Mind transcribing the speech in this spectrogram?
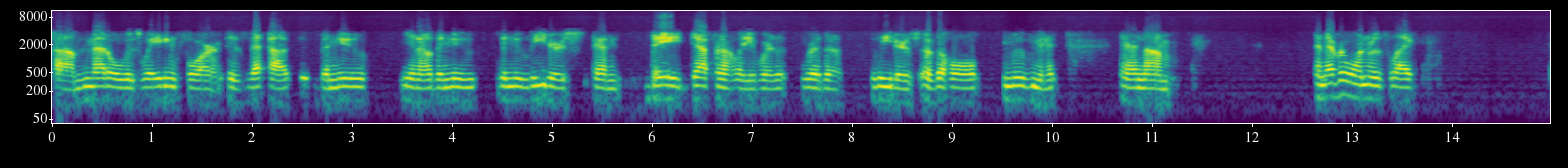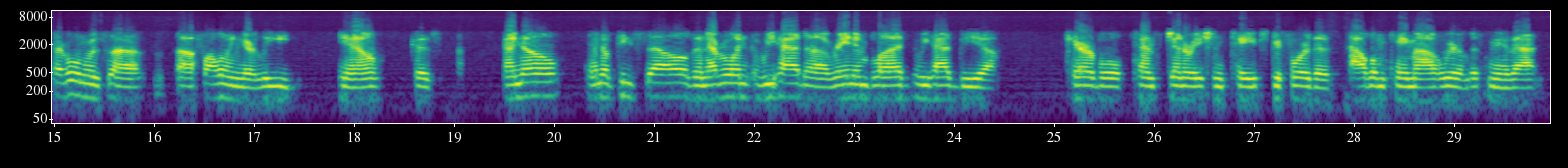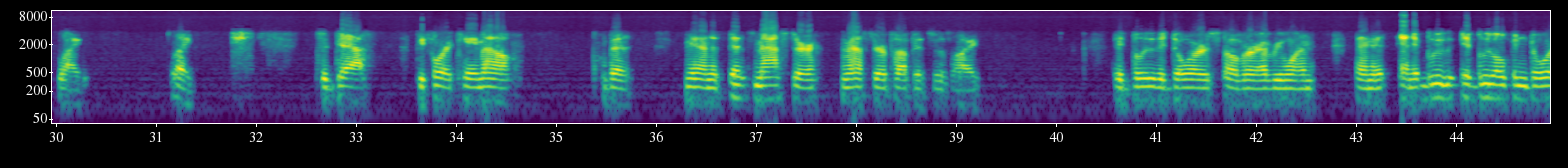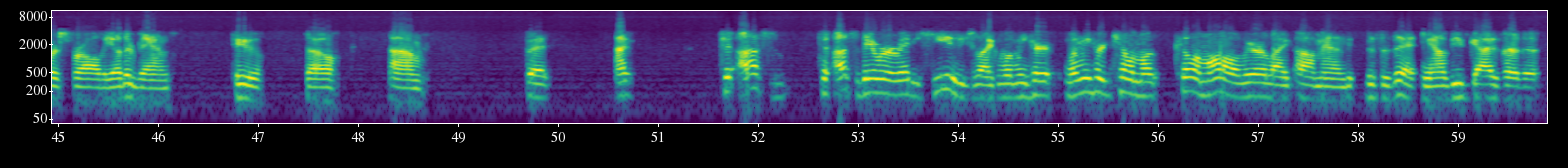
um, metal was waiting for is that uh, the new, you know, the new the new leaders, and they definitely were the, were the leaders of the whole movement, and um, and everyone was like, everyone was uh, uh, following their lead, you know, because I know I know Peace Sells and everyone. We had uh, Reign in Blood. We had the uh, terrible 10th generation tapes before the album came out. We were listening to that like like to death before it came out. But man, it, it's Master Master of Puppets was like it blew the doors over everyone, and it and it blew it blew open doors for all the other bands too. So, um, but I to us to us they were already huge. Like when we heard when we heard Kill 'Em Kill 'Em All, we were like, oh man, this is it. You know, these guys are the.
